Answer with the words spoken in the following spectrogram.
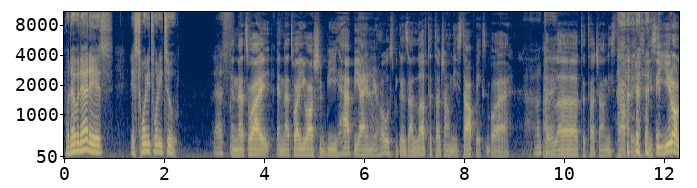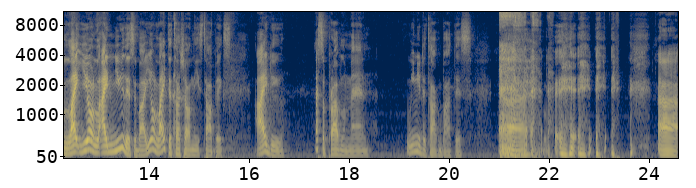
whatever that is, it's 2022. That's and that's why and that's why you all should be happy I am your host because I love to touch on these topics, boy. Okay. I love to touch on these topics. you see, you don't like you don't I knew this about you. You don't like to touch on these topics. I do. That's a problem, man. We need to talk about this. Uh, uh,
